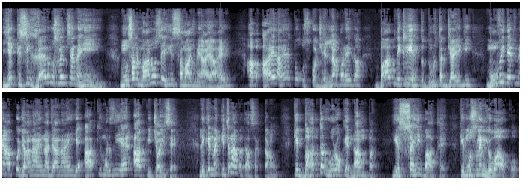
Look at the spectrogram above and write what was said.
ये किसी गैर मुस्लिम से नहीं, मुसलमानों से ही समाज में आया है। अब आया है तो उसको झेलना पड़ेगा। बात निकली है तो दूर तक जाएगी। मूवी देखने आपको जाना है, ना जाना है, ये आपकी मर्ज़ी है, आपकी चॉइस है। लेकिन मैं इतना बता सकता हूँ कि बहत्तर हुरों के नाम पर यह सही बात है कि मुस्लिम युवाओं को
